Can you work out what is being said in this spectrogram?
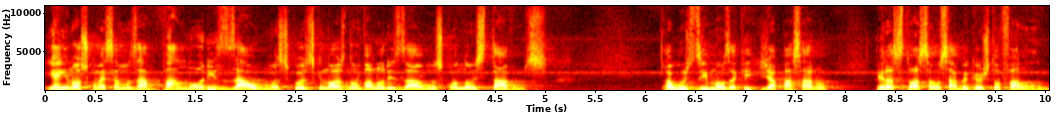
E aí nós começamos a valorizar algumas coisas que nós não valorizávamos quando não estávamos. Alguns dos irmãos aqui que já passaram pela situação sabem o que eu estou falando.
